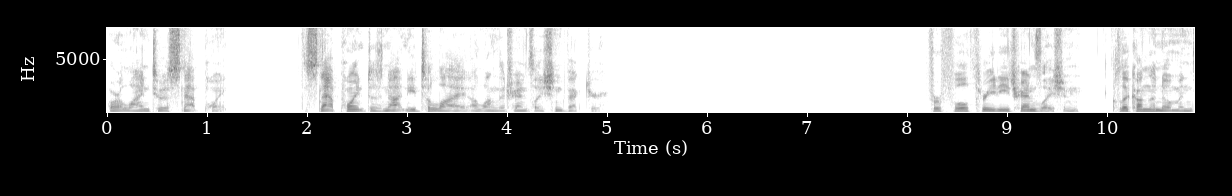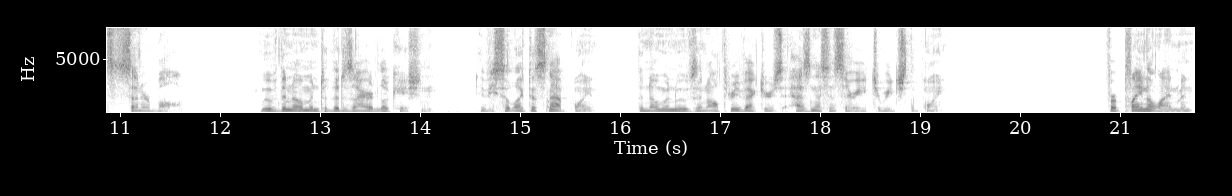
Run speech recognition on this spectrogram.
or align to a snap point. The snap point does not need to lie along the translation vector. For full 3D translation, click on the gnomon's center ball. Move the gnomon to the desired location. If you select a snap point, the gnomon moves in all three vectors as necessary to reach the point. For plane alignment,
